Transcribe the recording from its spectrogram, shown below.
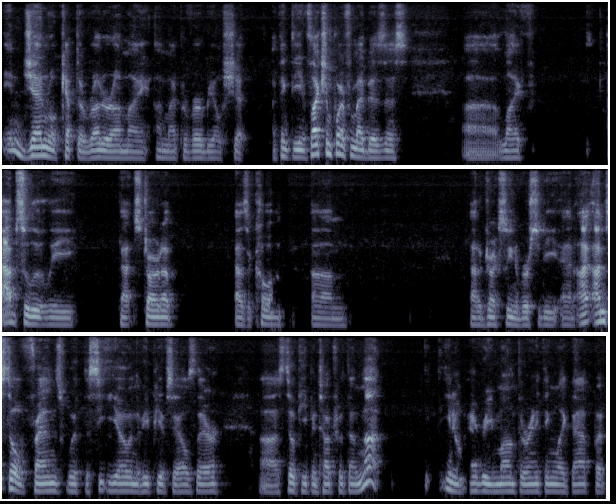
in general kept a rudder on my on my proverbial ship. I think the inflection point for my business uh, life, absolutely, that startup as a co-op um, out of Drexel University, and I, am still friends with the CEO and the VP of Sales there. Uh, still keep in touch with them, not you know every month or anything like that, but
